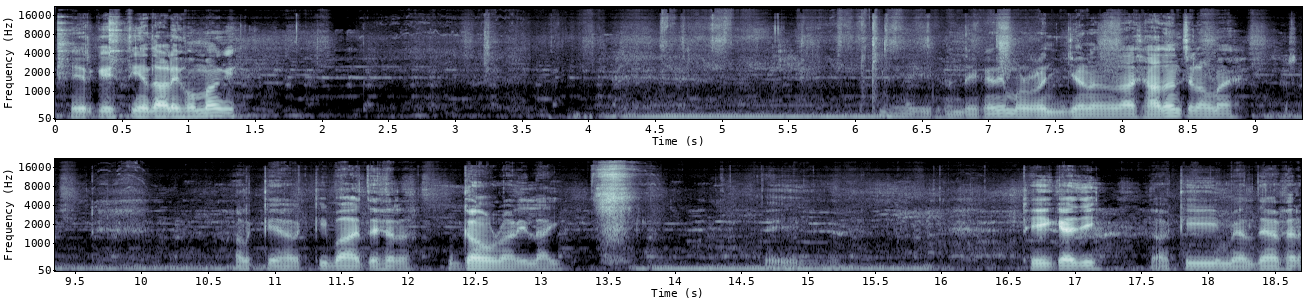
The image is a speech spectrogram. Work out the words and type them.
ਫੇਰ ਕਿਸ਼ਤੀਆਂ ਦਾਲੇ ਹੋਵਾਂਗੇ। ਬੰਦੇ ਕਹਿੰਦੇ ਮਨੋਰੰਜਨ ਦਾ ਸਾਧਨ ਚਲਾਉਣਾ ਹੈ। ਹਲਕੇ ਹਲਕੀ ਬਾਤ ਤੇ ਫਿਰ ਗਾਉਣ ਵਾਲੀ ਲਾਈ। ਤੇ ਠੀਕ ਹੈ ਜੀ, ਬਾਕੀ ਮਿਲਦੇ ਆ ਫਿਰ।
